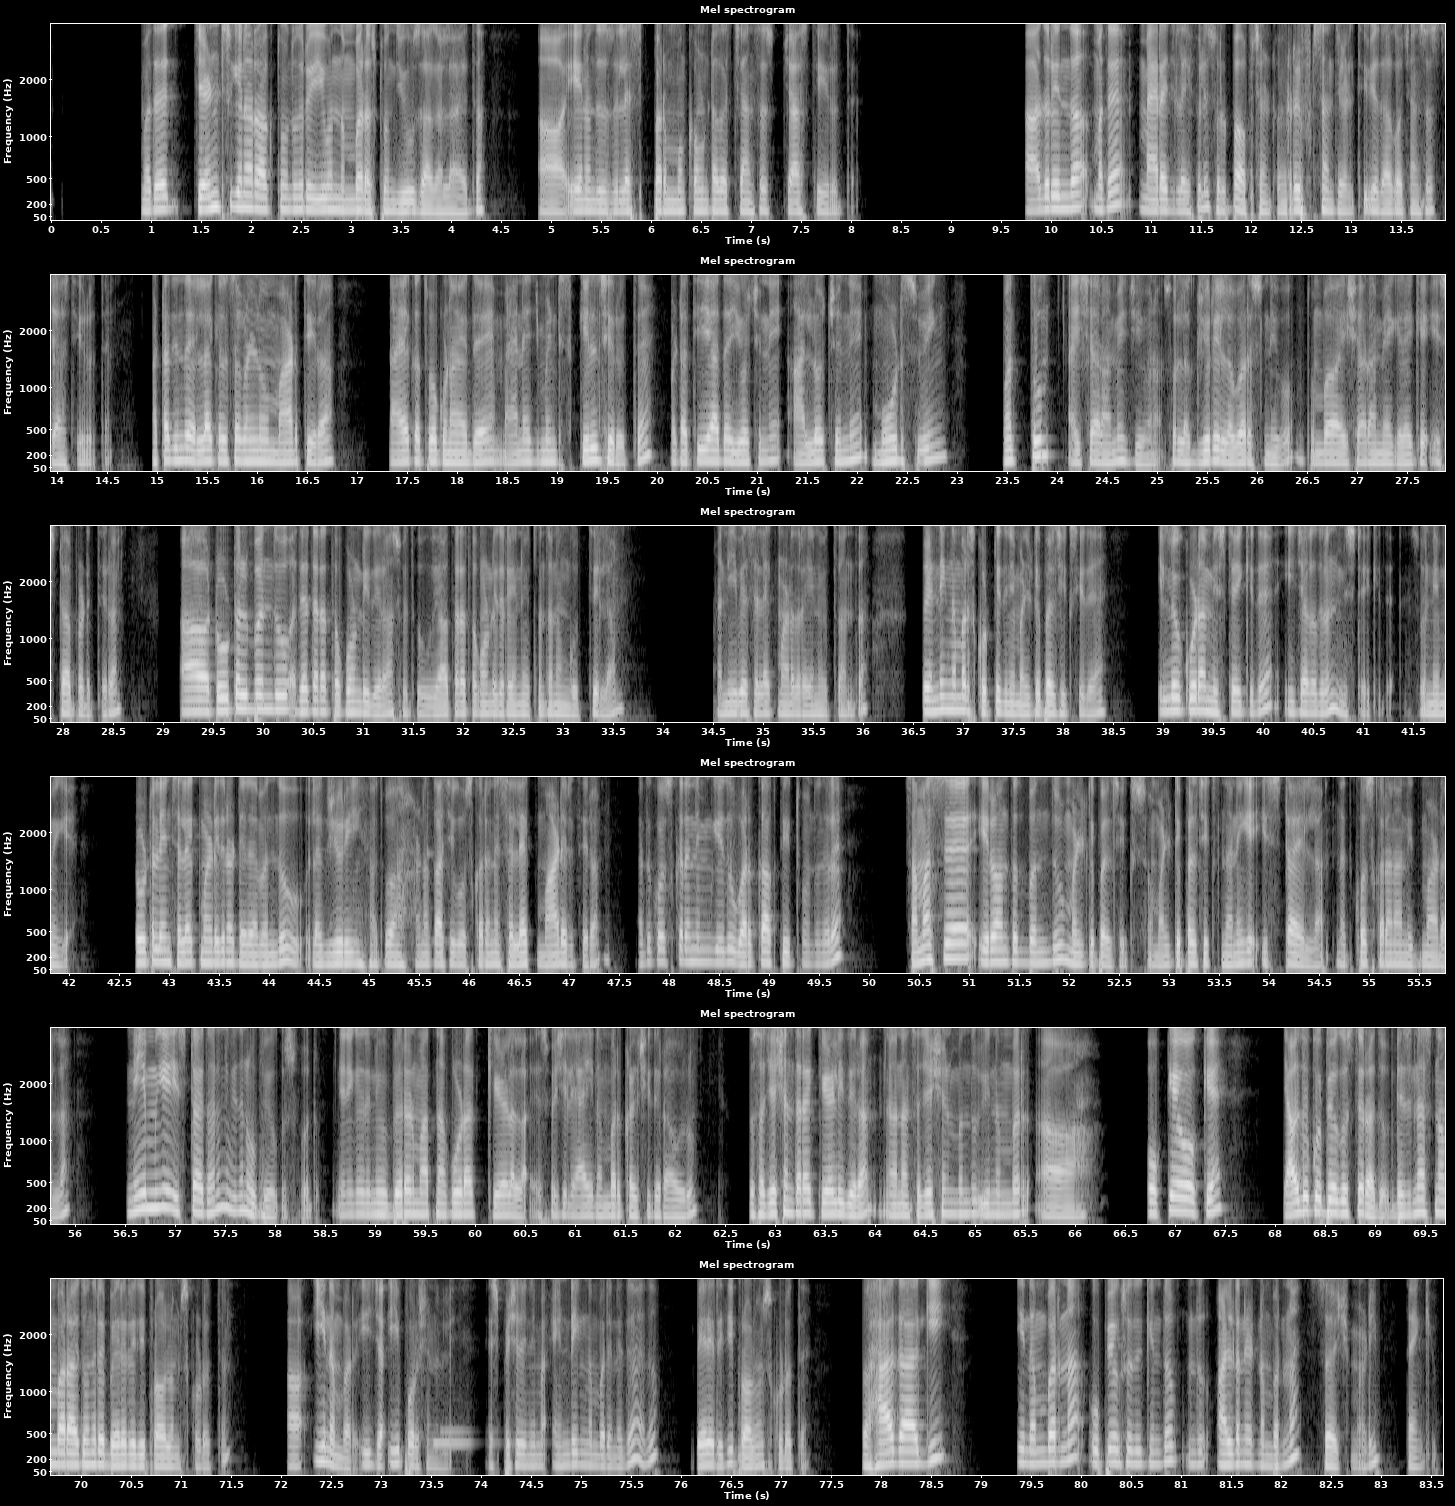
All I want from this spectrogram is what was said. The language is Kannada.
ಮತ್ತು ಜೆಂಟ್ಸ್ಗೆ ಏನಾರು ಆಗ್ತು ಅಂತಂದರೆ ಈ ಒಂದು ನಂಬರ್ ಅಷ್ಟೊಂದು ಯೂಸ್ ಆಗಲ್ಲ, ಆಯಿತಾ? ಏನೊಂದು ಲೆಸ್ ಪರ್ಮ್ ಅಕೌಂಟ್ ಆಗೋ ಚಾನ್ಸಸ್ ಜಾಸ್ತಿ ಇರುತ್ತೆ. ಆದ್ದರಿಂದ ಮತ್ತು ಮ್ಯಾರೇಜ್ ಲೈಫಲ್ಲಿ ಸ್ವಲ್ಪ ಡೌನ್ ರಿಫ್ಟ್ಸ್ ಅಂತ ಹೇಳ್ತೀವಿ, ಅದಾಗೋ ಚಾನ್ಸಸ್ ಜಾಸ್ತಿ ಇರುತ್ತೆ. ಹಠದಿಂದ ಎಲ್ಲ ಕೆಲಸಗಳನ್ನು ಮಾಡ್ತೀರಾ? ನಾಯಕತ್ವ ಗುಣ ಇದೆ ಮ್ಯಾನೇಜ್ಮೆಂಟ್ ಸ್ಕಿಲ್ಸ್ ಇರುತ್ತೆ ಬಟ್ ಅತಿಯಾದ ಯೋಚನೆ, ಆಲೋಚನೆ ಮೂಡ್ ಸ್ವಿಂಗ್ ಮತ್ತು ಐಷಾರಾಮಿ ಜೀವನ. ಸೊ ಲಕ್ಸುರಿ ಲವರ್ಸ್ ನೀವು. ತುಂಬ ಐಷಾರಾಮಿಯಾಗಿರೋಕ್ಕೆ ಇಷ್ಟಪಡ್ತೀರ? ಟೋಟಲ್ ಬಂದು ಅದೇ ಥರ ತೊಗೊಂಡಿದ್ದೀರಾ? ಸೊ ಇದು ಯಾವ ಥರ ತೊಗೊಂಡಿದ್ದೀರಾ, ಏನು ಇತ್ತು ಅಂತ ನಂಗೆ ಗೊತ್ತಿಲ್ಲ. ನೀವೇ ಸೆಲೆಕ್ಟ್ ಮಾಡಿದ್ರೆ ಏನು ಇತ್ತು ಅಂತ. ಟ್ರೆಂಡಿಂಗ್ ನಂಬರ್ಸ್ ಕೊಟ್ಟಿದ್ದೀನಿ ಮಲ್ಟಿಪಲ್ ಸಿಕ್ಸ್ ಇದೆ. ಇಲ್ಲೂ ಕೂಡ ಮಿಸ್ಟೇಕ್ ಇದೆ. ಈ ಜಾಗದಲ್ಲಿ ಒಂದು ಮಿಸ್ಟೇಕ್ ಇದೆ. ಸೊ ನಿಮಗೆ. ಟೋಟಲ್ ಏನು ಸೆಲೆಕ್ಟ್ ಮಾಡಿದ್ರೆ ಟೆಲೆ ಬಂದು ಲಕ್ಸುರಿ ಅಥವಾ ಹಣಕಾಸಿಗೋಸ್ಕರನೇ ಸೆಲೆಕ್ಟ್ ಮಾಡಿರ್ತೀರ? ಅದಕ್ಕೋಸ್ಕರ ನಿಮಗೆ ಇದು ವರ್ಕ್ ಆಗ್ತಿತ್ತು ಅಂತಂದರೆ ಸಮಸ್ಯೆ ಇರೋವಂಥದ್ದು ಬಂದು multiple six so multiple six ನನಗೆ ಇಷ್ಟ ಇಲ್ಲ. ಅದಕ್ಕೋಸ್ಕರ ನಾನು ಇದು ಮಾಡಲ್ಲ. ನಿಮಗೆ ಇಷ್ಟ ಆಯಿತು ಅಂದರೆ ನೀವು ಇದನ್ನು ಉಪಯೋಗಿಸ್ಬೋದು. ಏನಿಕಂದರೆ ನೀವು ಬೇರೆಯವ್ರ ಮಾತನ್ನ ಕೂಡ ಕೇಳಲ್ಲ. ಎಸ್ಪೆಷಲಿ ಆ ಈ ನಂಬರ್ ಕಳಿಸಿದ್ದೀರಾ ಅವರು. ಸೊ ಸಜೆಷನ್ ಥರ ಕೇಳಿದ್ದೀರಾ ನನ್ನ ಸಜೆಷನ್ ಬಂದು ಈ ನಂಬರ್ ಓಕೆ ಓಕೆ ಯಾವುದಕ್ಕೂ ಉಪಯೋಗಿಸ್ತೀರೋ ಅದು. ಬಿಸ್ನೆಸ್ ನಂಬರ್ ಆಯಿತು ಅಂದರೆ ಬೇರೆ ರೀತಿ ಪ್ರಾಬ್ಲಮ್ಸ್ ಕೊಡುತ್ತೆ. ಈ ನಂಬರ್ ಈ ಜ, ಈ ಪೋರ್ಷನಲ್ಲಿ ಎಸ್ಪೆಷಲಿ ನಿಮ್ಮ ಎಂಡಿಂಗ್ ನಂಬರ್ ಏನಿದೆ, ಅದು ಬೇರೆ ರೀತಿ ಪ್ರಾಬ್ಲಮ್ಸ್ ಕೊಡುತ್ತೆ. ಸೊ ಹಾಗಾಗಿ ಈ ನಂಬರ್ನ ಉಪಯೋಗಿಸೋದಕ್ಕಿಂತ ಒಂದು ಆಲ್ಟರ್ನೇಟ್ ನಂಬರ್ನ ಸರ್ಚ್ ಮಾಡಿ. Thank you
